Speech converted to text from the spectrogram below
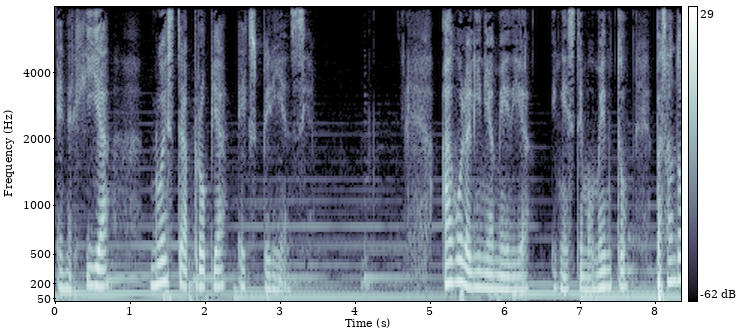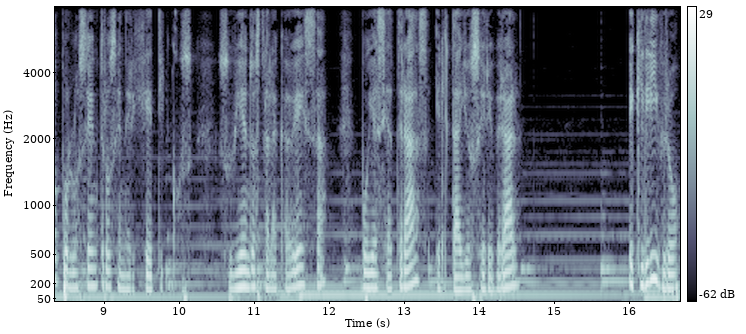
energía nuestra propia experiencia. Hago la línea media en este momento, pasando por los centros energéticos, subiendo hasta la cabeza, voy hacia atrás, el tallo cerebral, equilibro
